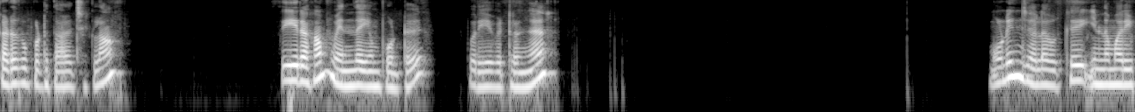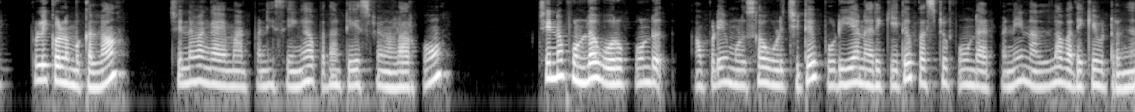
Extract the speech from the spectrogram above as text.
கடுகு போட்டு தாளிச்சிக்கலாம். சீரகம் வெந்தயம் போட்டு பொரிய விட்டுருங்க. முடிஞ்ச அளவுக்கு இந்த மாதிரி புளிக்குழம்புக்கெல்லாம் சின்ன வெங்காயம் ஆட் பண்ணி செய்யுங்க அப்போ தான் டேஸ்ட்டு நல்லாயிருக்கும். சின்ன பூண்டில் ஒரு பூண்டு அப்படியே முழுசாக உளிச்சிட்டு பொடியாக நறுக்கிட்டு ஃபஸ்ட்டு பூண்டு ஆட் பண்ணி நல்லா வதக்கி விட்டுருங்க.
